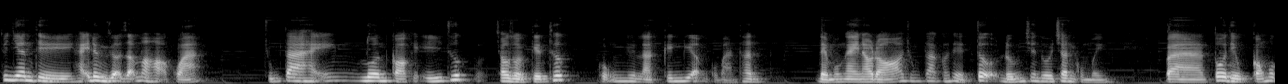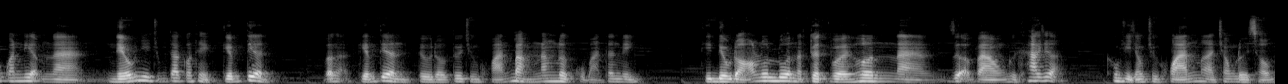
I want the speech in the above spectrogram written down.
Tuy nhiên thì hãy đừng dựa dẫm vào họ quá. Chúng ta hãy luôn có cái ý thức, trau dồi kiến thức cũng như là kinh nghiệm của bản thân để một ngày nào đó chúng ta có thể tự đứng trên đôi chân của mình. Và tôi thì có một quan niệm là nếu như chúng ta có thể kiếm tiền vâng ạ, kiếm tiền từ đầu tư chứng khoán bằng năng lực của bản thân mình, thì điều đó luôn luôn là tuyệt vời hơn là dựa vào người khác chứ ạ. Không chỉ trong chứng khoán mà trong đời sống.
